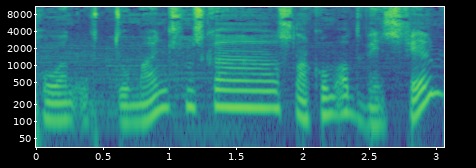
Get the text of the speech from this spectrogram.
på en Ottomann som skal snakke om adventsfilm.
